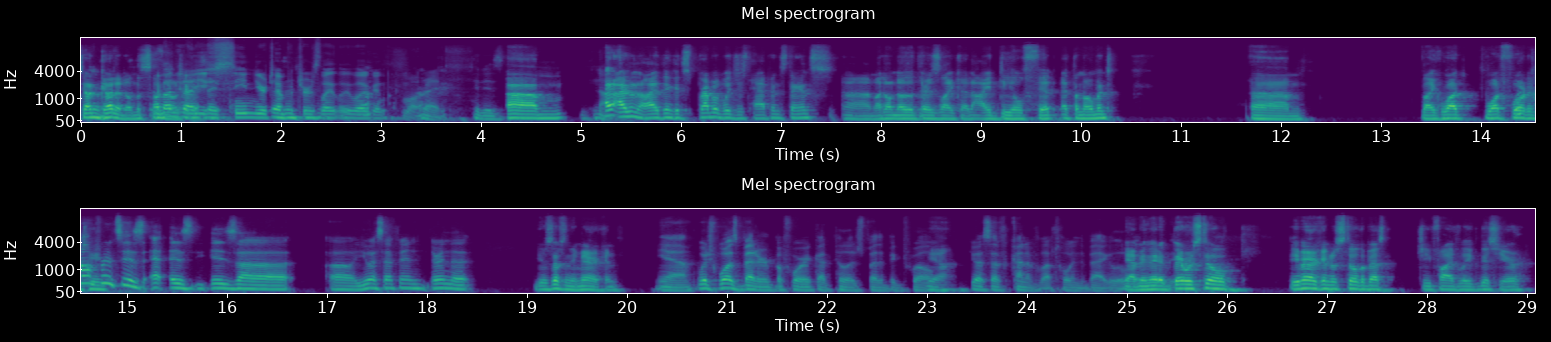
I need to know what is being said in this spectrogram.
done cut it on the Sun Belt. Sunshine Have you seen your temperatures lately, Logan? Come on. right. It is. Um. I, I don't know. I think it's probably just happenstance. Um, I don't know that there's like an ideal fit at the moment. Um, like what what what Florida team? conference is is is uh uh USF in? They're in the USF's in the American. yeah, which was better before it got pillaged by the Big Twelve. Yeah, USF kind of left holding the bag a little. yeah. I mean, they they were still the American was still the best G5 league this year.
